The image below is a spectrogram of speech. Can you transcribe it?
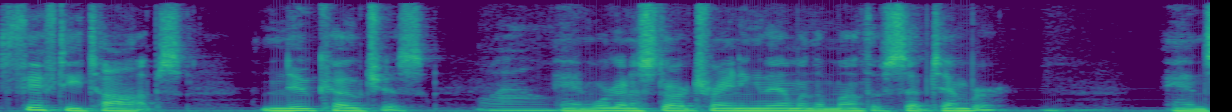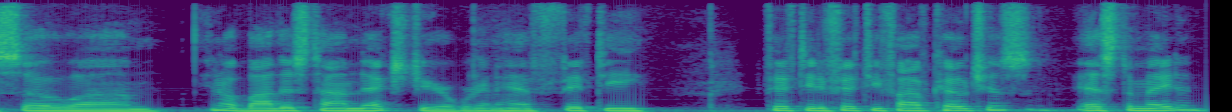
50 tops new coaches. Wow. And we're going to start training them in the month of September. And so, um, you know, by this time next year, we're going to have 50, 50 to 55 coaches estimated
